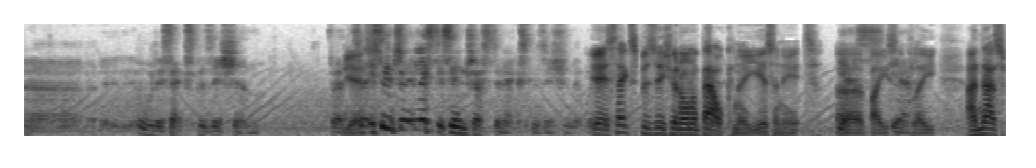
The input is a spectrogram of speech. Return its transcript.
Uh, all this exposition. But Yes. it's inter- at least it's interesting exposition. That Yeah, it's exposition on a balcony, isn't it? Yes, uh, yeah. basically, and that's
